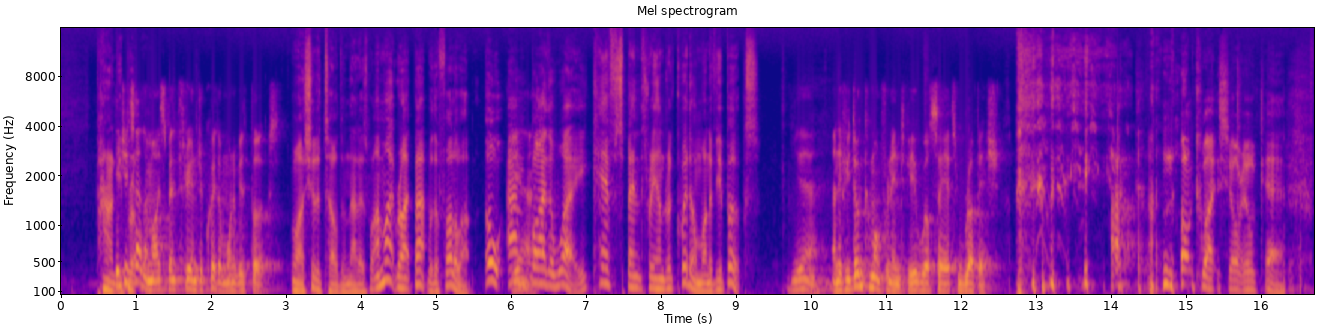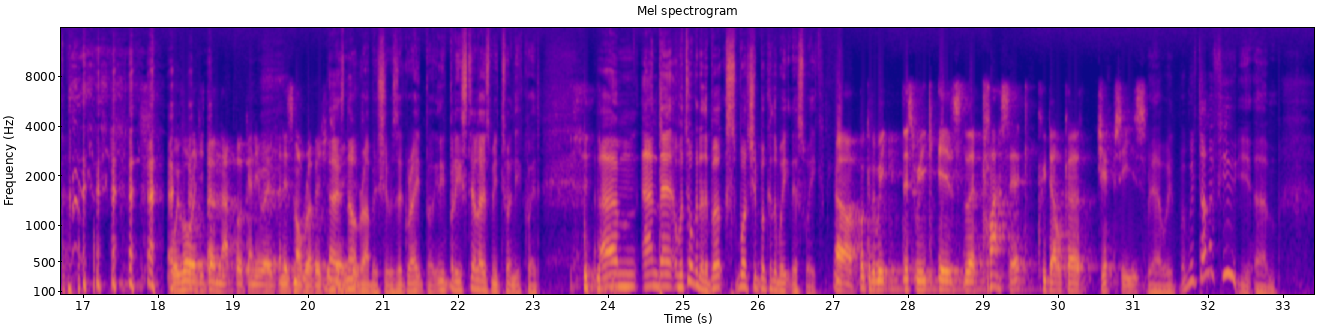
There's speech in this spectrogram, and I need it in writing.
apparently, Did you tell them I spent 300 quid on one of his books? well, I should have told them that as well. I might write back with a follow up. Oh, and Yeah. by the way, Kev spent three hundred quid on one of your books. Yeah. And if you don't come on for an interview, we'll say it's rubbish. I'm not quite sure he'll care. We've already done that book anyway, and it's not rubbish. No, it's not good. rubbish. It was a great book, but he still owes me twenty quid. um, and uh, we're talking to the books. What's your book of the week this week? Oh, book of the week this week is the classic Koudelka Gypsies. Yeah, we we've done a few um,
